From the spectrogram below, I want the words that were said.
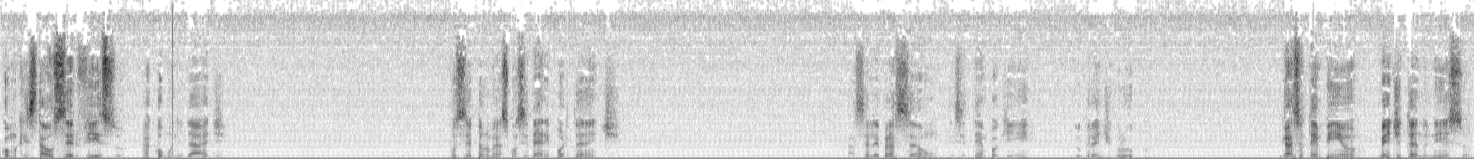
Como que está o serviço à comunidade? você pelo menos considera importante a celebração, esse tempo aqui do grande grupo. Gaste um tempinho meditando nisso.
